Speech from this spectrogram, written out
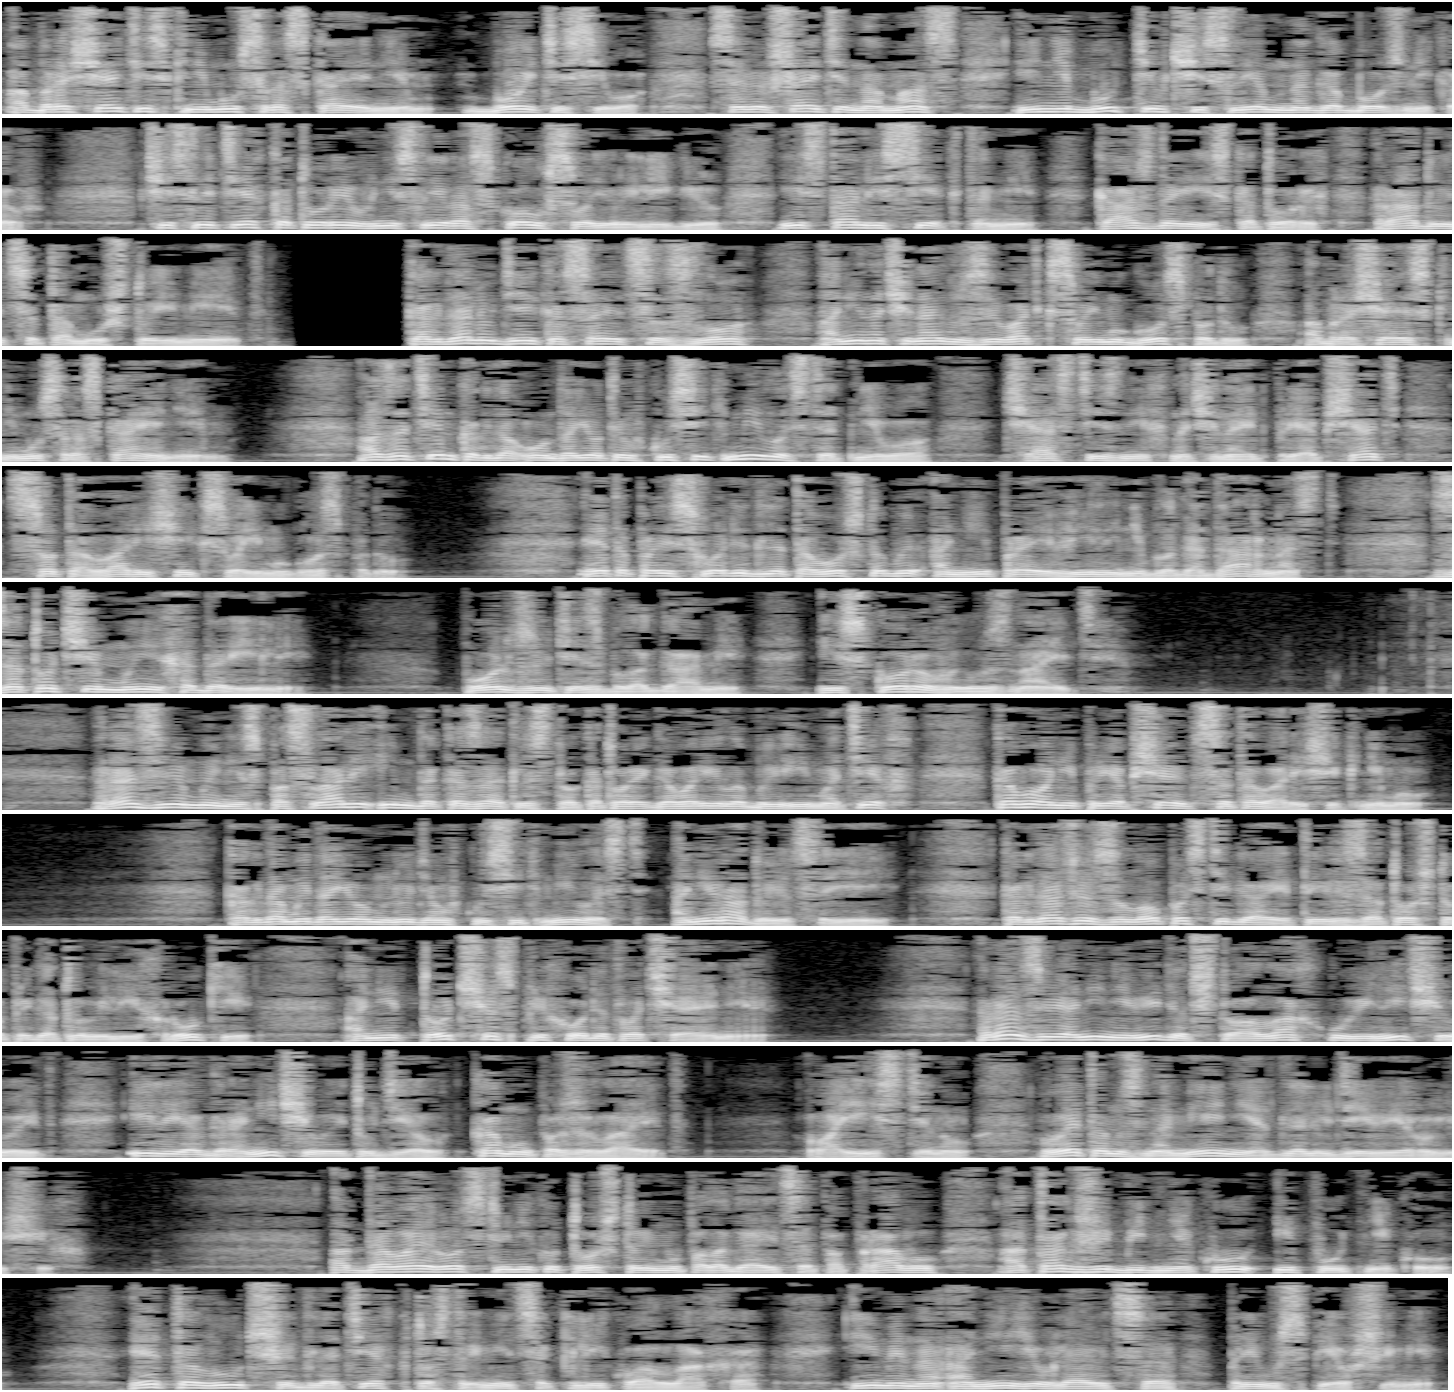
Обращайтесь к Нему с раскаянием, бойтесь Его, совершайте намаз и не будьте в числе многобожников, в числе тех, которые внесли раскол в свою религию и стали сектами, каждая из которых радуется тому, что имеет. Когда людей касается зло, они начинают взывать к своему Господу, обращаясь к Нему с раскаянием. А затем, когда Он дает им вкусить милость от Него, часть из них начинает приобщать сотоварищей к своему Господу. Это происходит для того, чтобы они проявили неблагодарность за то, чем мы их одарили. Пользуйтесь благами, и скоро вы узнаете. Разве мы не спаслали им доказательство, которое говорило бы им о тех, кого они приобщают сотоварищи к нему? Когда мы даем людям вкусить милость, они радуются ей. Когда же зло постигает их за то, что приготовили их руки, они тотчас приходят в отчаяние. Разве они не видят, что Аллах увеличивает или ограничивает удел, кому пожелает? Воистину, в этом знамение для людей верующих. Отдавай родственнику то, что ему полагается по праву, а также бедняку и путнику — это лучше для тех, кто стремится к лику Аллаха. Именно они являются преуспевшими.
